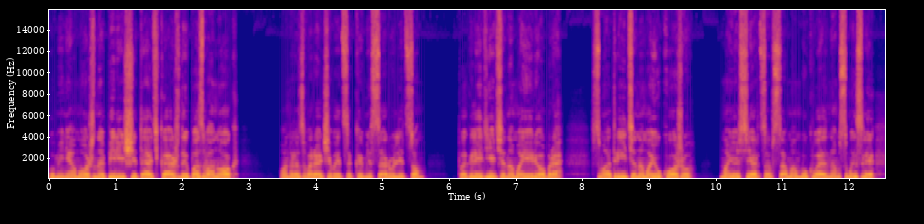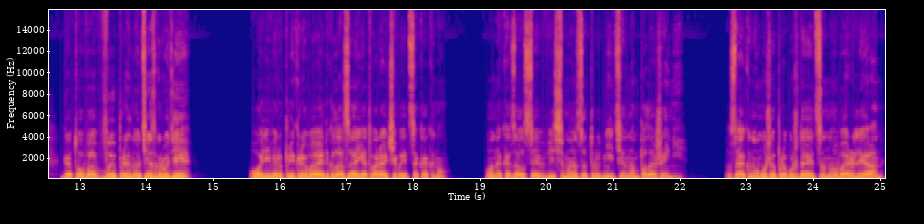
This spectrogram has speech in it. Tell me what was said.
У меня можно пересчитать каждый позвонок!» Он разворачивается к комиссару лицом. «Поглядите на мои ребра! Смотрите на мою кожу! Мое сердце в самом буквальном смысле готово выпрыгнуть из груди!» Оливер прикрывает глаза и отворачивается к окну. Он оказался в весьма затруднительном положении. За окном уже пробуждается Новый Орлеан,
